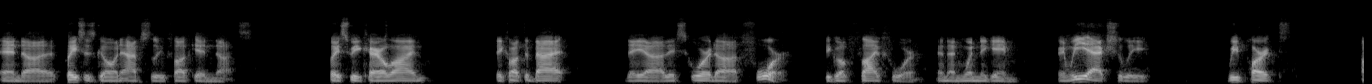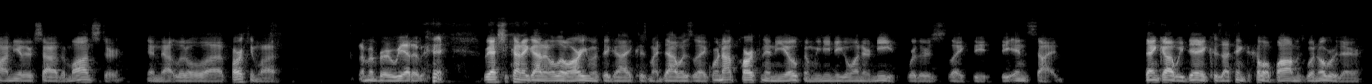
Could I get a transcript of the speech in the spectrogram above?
and uh, place is going absolutely fucking nuts. Play Sweet Caroline, they caught the bat, they uh, they scored uh, four, they go up five four, and then win the game. And we actually we parked on the other side of the monster in that little uh, parking lot. I remember we had a we actually kind of got in a little argument with the guy because my dad was like, "We're not parking in the open. We need to go underneath where there's like the the inside." Thank God we did because I think a couple bombs went over there.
